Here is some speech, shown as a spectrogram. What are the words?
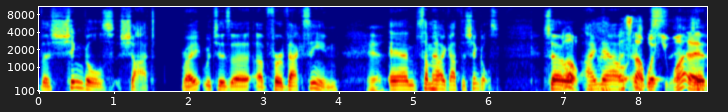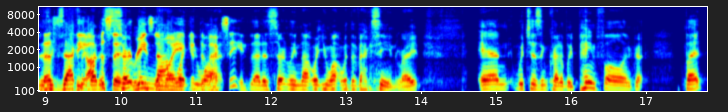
the shingles shot right which is a, a for a vaccine yeah and somehow i got the shingles so Oh, I now that's not what you want. That is That's exactly the that is opposite certainly reason not why you what get you the want. vaccine. That is certainly not what you want with the vaccine, right? And which is incredibly painful and but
